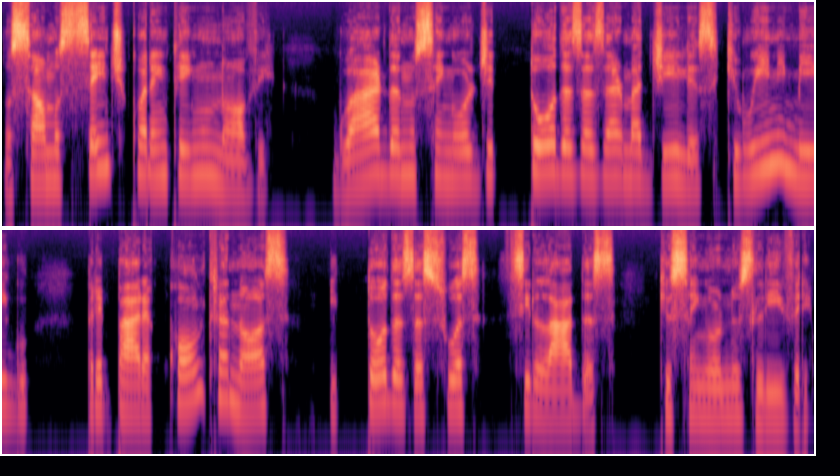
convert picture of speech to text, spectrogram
No Salmo 141:9 Guarda no Senhor de todas as armadilhas que o inimigo prepara contra nós e todas as suas ciladas, que o Senhor nos livre.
